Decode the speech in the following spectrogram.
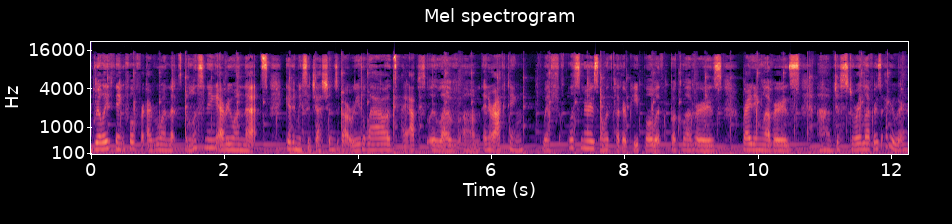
Really thankful for everyone that's been listening, everyone that's given me suggestions about read alouds. I absolutely love um, interacting with listeners and with other people, with book lovers, writing lovers, um, just story lovers everywhere.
